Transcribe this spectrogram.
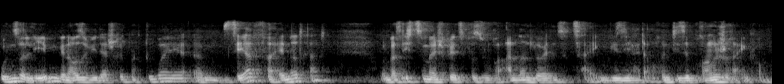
unser Leben, genauso wie der Schritt nach Dubai, ähm, sehr verändert hat. Und was ich zum Beispiel jetzt versuche, anderen Leuten zu zeigen, wie sie halt auch in diese Branche reinkommen.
